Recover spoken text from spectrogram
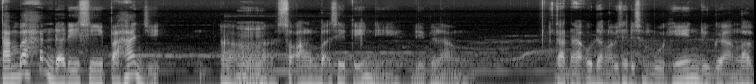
tambahan dari si Pak Haji eh, Hmm. soal Mbak Siti ini dibilang karena udah nggak bisa disembuhin juga nggak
